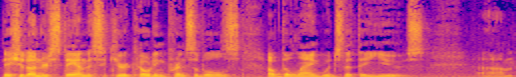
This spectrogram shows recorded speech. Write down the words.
They should understand the secure coding principles of the language that they use. Um,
